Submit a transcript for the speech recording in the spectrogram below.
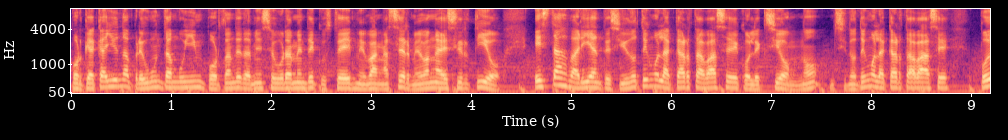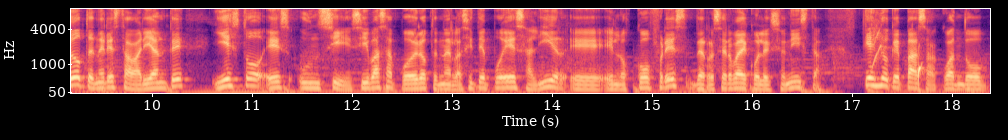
porque acá hay una pregunta muy importante también seguramente que ustedes me van a hacer, me van a decir tío, estas variantes, si yo no tengo la carta base de colección, ¿no? Si no tengo la carta base, ¿puedo obtener esta variante? Y esto es un sí, sí vas a poder obtenerla, sí te puede salir eh, en los cofres de reserva de coleccionista. ¿Qué es lo que pasa? Cuando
